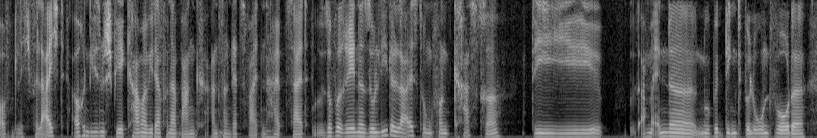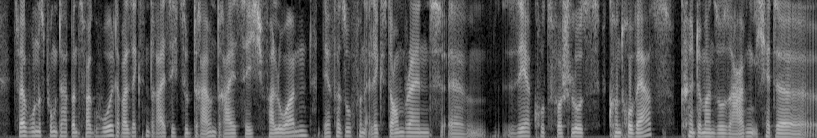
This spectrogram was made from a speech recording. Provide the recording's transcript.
hoffentlich vielleicht. Auch in diesem Spiel kam er wieder von der Bank Anfang der zweiten Halbzeit. Souveräne, solide Leistung von Castre, die am Ende nur bedingt belohnt wurde. Zwei Bonuspunkte hat man zwar geholt, aber 36 zu 33 verloren. Der Versuch von Alex Dornbrand äh, sehr kurz vor Schluss kontrovers, könnte man so sagen. Ich hätte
